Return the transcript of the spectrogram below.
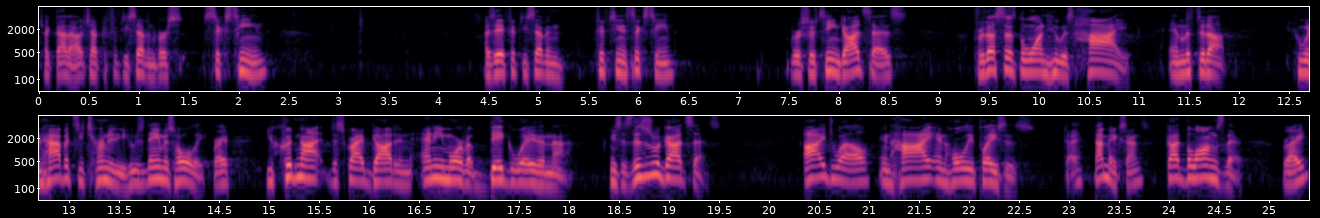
check that out, chapter 57, verse 16. Isaiah 57, 15 and 16. Verse 15, God says, For thus says the one who is high and lifted up, who inhabits eternity, whose name is holy, right? You could not describe God in any more of a big way than that. He says, This is what God says I dwell in high and holy places. Okay, that makes sense. God belongs there, right?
